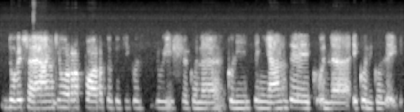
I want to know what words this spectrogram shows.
Dove c'è anche un rapporto che si costruisce con, con l'insegnante e con, e con i colleghi.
